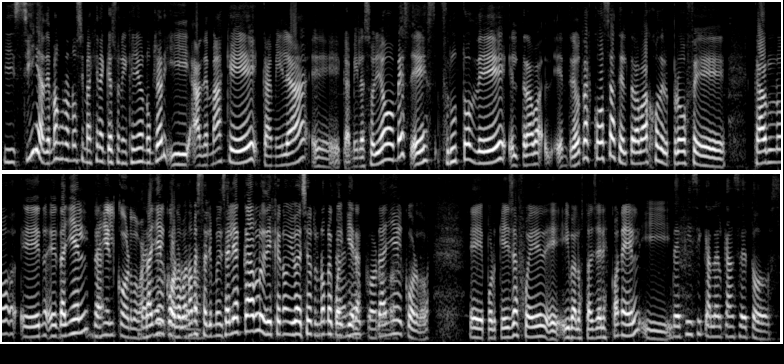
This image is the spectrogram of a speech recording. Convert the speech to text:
Y sí, además uno no se imagina que es un ingeniero nuclear y además que Camila, eh, Camila Soria Gómez es fruto de el trabajo, entre otras cosas, del trabajo del profe Carlos, eh, eh, Daniel, Daniel Córdoba. Daniel, Córdoba. no me salió, me salía Carlos y dije no, iba a decir otro nombre Daniel cualquiera, Córdoba. Daniel Córdoba. Eh, porque ella fue, eh, iba a los talleres con él y De física al alcance de todos.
